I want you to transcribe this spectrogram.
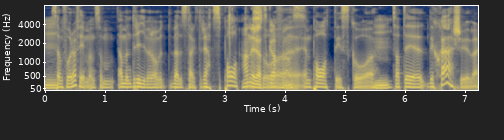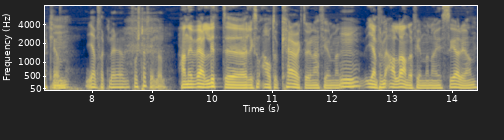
Mm. sen förra filmen som, ja men driven av ett väldigt starkt rättspatos Han är och uh, empatisk och, Mm. så att det, det skär sig ju verkligen Mm. jämfört med den första filmen. Han är väldigt eh, liksom out of character i den här filmen. Mm. Jämfört med alla andra filmerna i serien.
